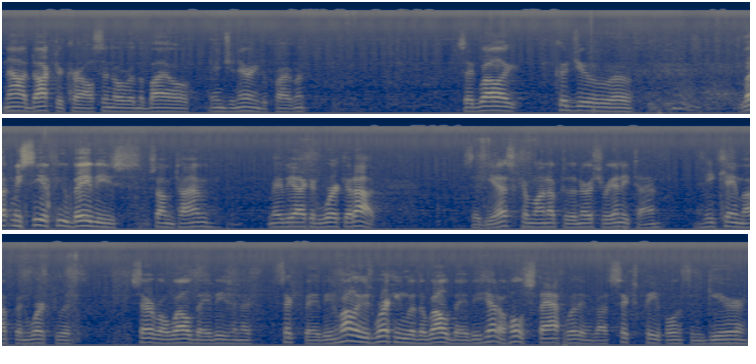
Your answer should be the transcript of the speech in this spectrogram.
now Dr. Carlson over in the bioengineering department, said, well, I, could you uh, let me see a few babies sometime. Maybe I could work it out. I said, yes, come on up to the nursery anytime. And he came up and worked with several well babies and a sick baby. And while he was working with the well babies, he had a whole staff with him, about six people and some gear. And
